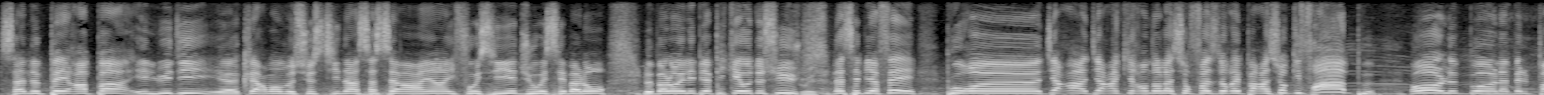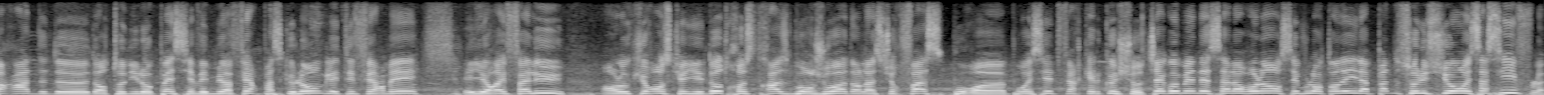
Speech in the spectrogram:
ça ne payera pas. Et il lui dit euh, clairement, monsieur Stina, ça sert à rien. Il faut essayer de jouer ces ballons. Le ballon, il est bien piqué au-dessus. Là, c'est bien fait pour euh, Diarra. Diarra qui rentre dans la surface de réparation, qui frappe. Oh, le la belle parade de- d'Anthony Lopez. Il y avait mieux à faire parce que l'angle était fermé. Et il aurait fallu, en l'occurrence, qu'il y ait d'autres Strasbourgeois dans la surface pour, euh, essayer de faire quelque chose. Thiago Mendes à la relance, et vous l'entendez, il n'a pas de solution. Et ça siffle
